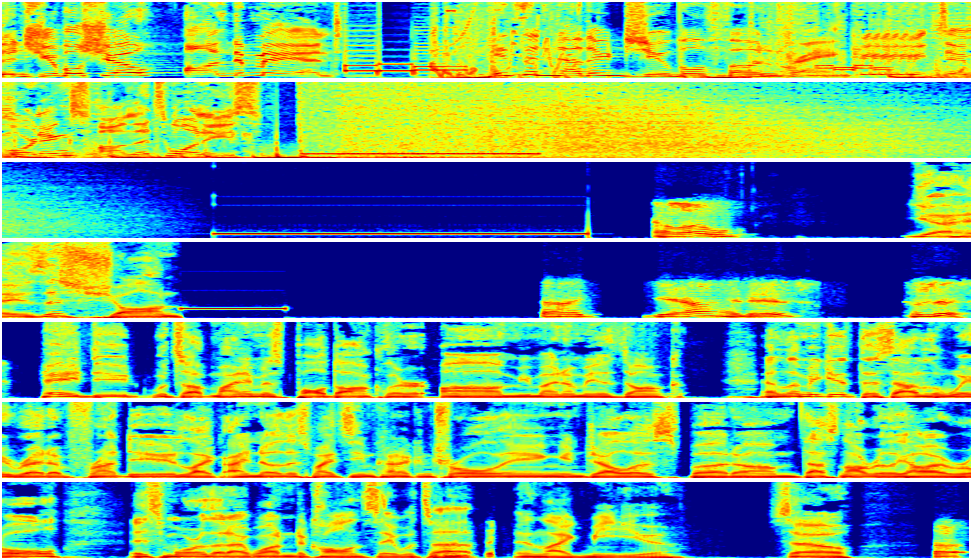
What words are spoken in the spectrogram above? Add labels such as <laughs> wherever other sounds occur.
The Jubal Show on demand. It's another Jubal phone prank. Weekday mornings on the 20s. Hello. Yeah, hey, is this Sean? Uh, yeah, it is. Who's this? Hey, dude, what's up? My name is Paul Donkler. Um, you might know me as Donk. And let me get this out of the way right up front, dude. Like, I know this might seem kind of controlling and jealous, but um, that's not really how I roll. It's more that I wanted to call and say what's up and like meet you. So, Uh,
